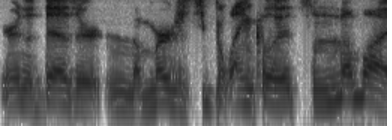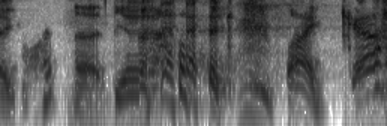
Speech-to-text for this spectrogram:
you're in the desert and emergency blankets, and I'm like, what the, you know, like, my God.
